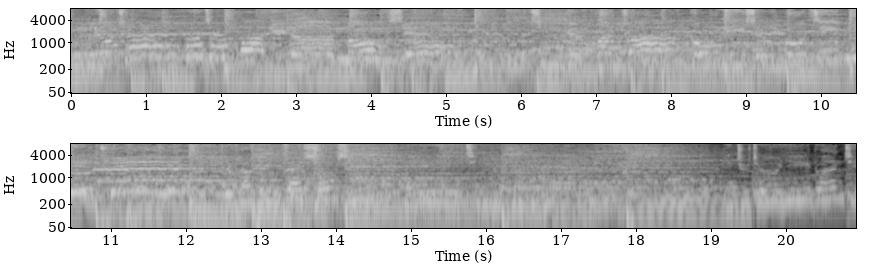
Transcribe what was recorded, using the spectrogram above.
流转，刻着华丽的冒险，情缘翻转，共一生不计明天，流浪人在手心眉间，编织这一段情。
